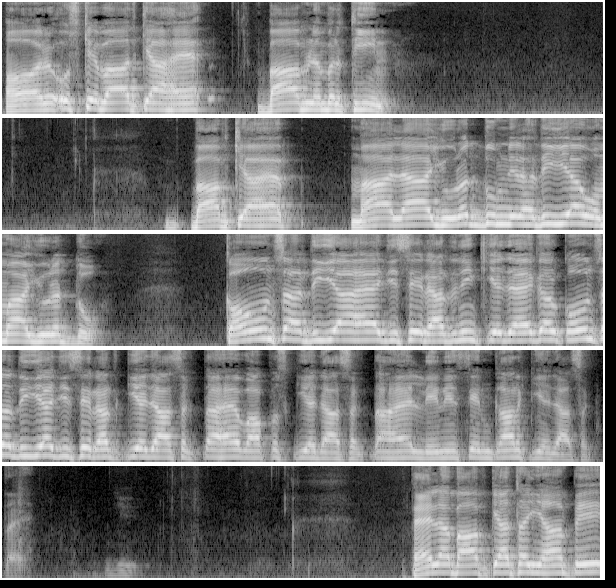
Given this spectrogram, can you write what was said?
اور اس کے بعد کیا ہے؟ باب نمبر تین۔ باب کیا ہے؟ ما لا یورد من الحدیہ و ما یوردو کون سا دیا ہے جسے رد نہیں کیا جائے گا اور کون سا دیا جسے رد کیا جا سکتا ہے واپس کیا جا سکتا ہے لینے سے انکار کیا جا سکتا ہے؟ جی۔ پہلا باپ کیا تھا یہاں پہ؟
